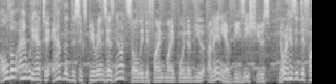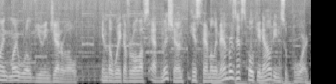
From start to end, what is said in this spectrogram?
Although I would have to add that this experience has not solely defined my point of view on any of these issues, nor has it defined my worldview in general. In the wake of Roloff's admission, his family members have spoken out in support.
